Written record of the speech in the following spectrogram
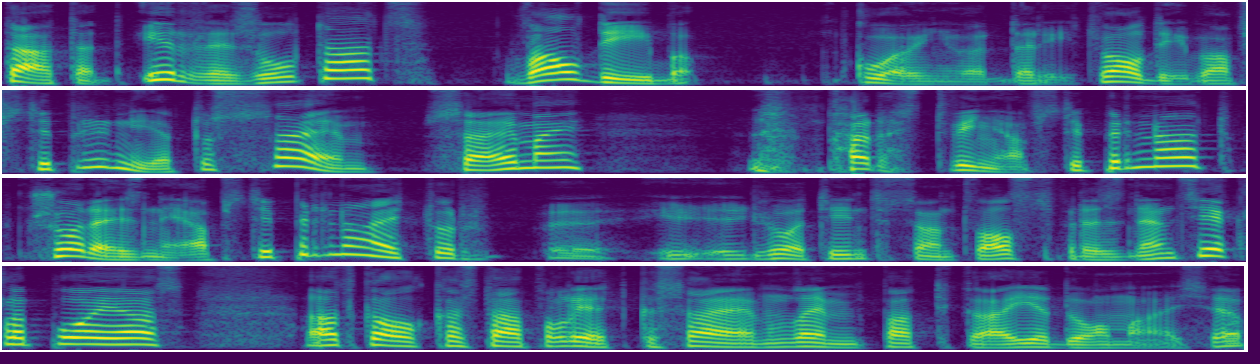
Tā tad ir rezultāts. Valdība, ko viņa var darīt? Valdība apstiprina, iet uz sēmu. Sēmai parasti viņa apstiprinātu. Šoreiz neapstiprināja. Tur e, ļoti interesanti valsts prezidents ieklapojās. Atkal kas tā pa lietu, ka sēma lemj pati kā iedomājas. Ja?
